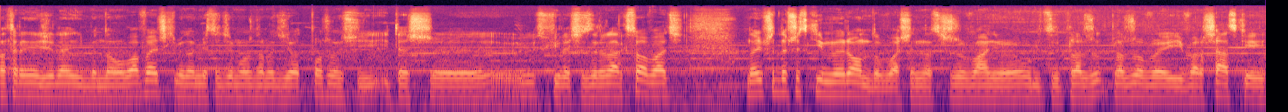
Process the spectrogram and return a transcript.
Na terenie zieleni będą ławeczki, będą miejsca, gdzie można będzie odpocząć i, i też e, chwilę się zrelaksować. No i przede wszystkim rondo właśnie na skrzyżowaniu ulicy Plaż- Plażowej i Warszawskiej,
